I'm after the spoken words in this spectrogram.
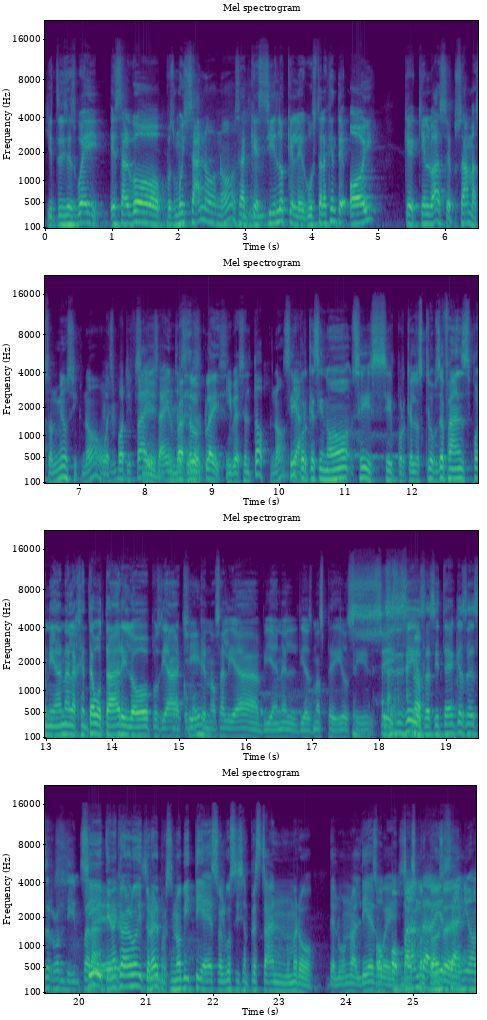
Y entonces dices, güey, es algo pues muy sano, ¿no? O sea, que sí es lo que le gusta a la gente. Hoy, ¿qué- ¿quién lo hace? Pues Amazon Music, ¿no? O Spotify. Sí, o sea, en entras y, a los plays. y ves el top, ¿no? Sí, Ya. porque si no, sí, sí, porque los clubs de fans ponían a la gente a votar y luego pues ya como que no salía bien el 10 más pedidos. Sí, sí, Sí. sí, sí, No. o sea, sí tenía que hacer ese rondín Sí, para... tiene que haber algo editorial, porque si no BTS o algo así siempre está en número del 1 al 10, O, güey. o. Con Panda, todo 10 ese- años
